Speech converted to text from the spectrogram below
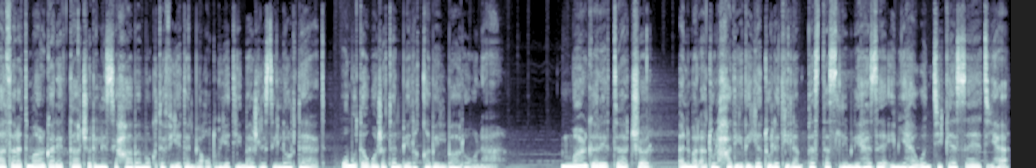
آثرت مارغاريت تاتشر الانسحاب مكتفية بعضوية مجلس اللوردات ومتوجة بلقب البارونة. مارغاريت تاتشر المرأة الحديدية التي لم تستسلم لهزائمها وانتكاساتها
